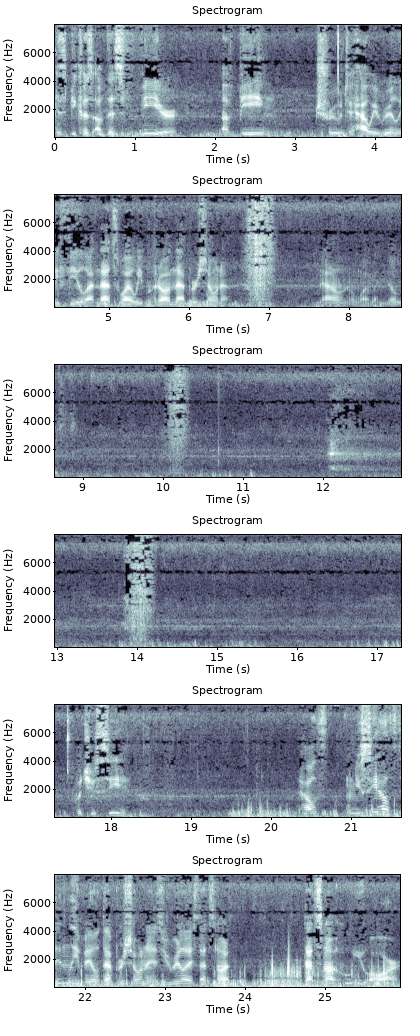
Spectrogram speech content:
Is because of this fear of being true to how we really feel, and that's why we put on that persona. I don't know why my nose. is But you see how when you see how thinly veiled that persona is, you realize that's not that's not who you are.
